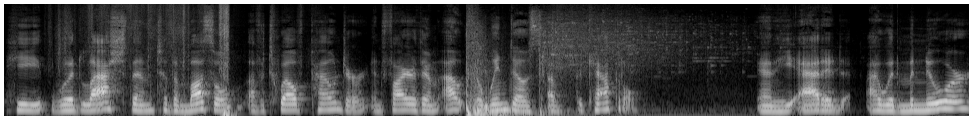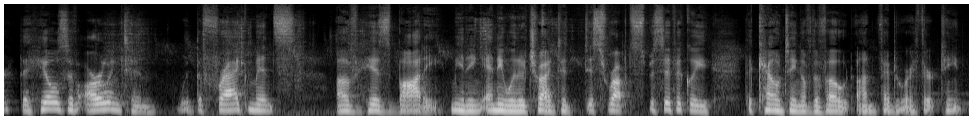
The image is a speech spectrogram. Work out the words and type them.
he would lash them to the muzzle of a 12 pounder and fire them out the windows of the Capitol. And he added, I would manure the hills of Arlington with the fragments of his body, meaning anyone who tried to disrupt specifically the counting of the vote on February 13th.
